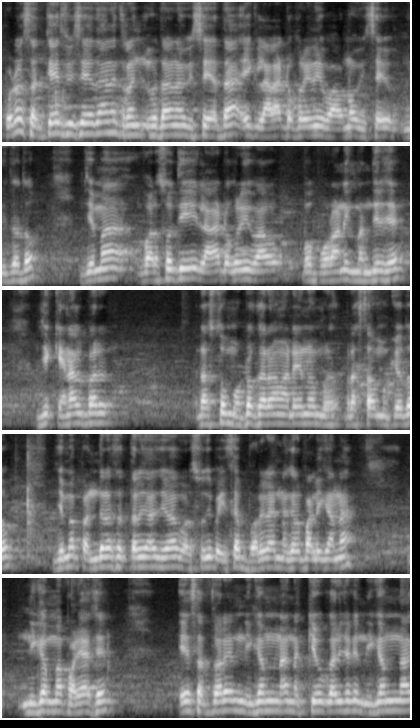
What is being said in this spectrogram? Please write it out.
ટોટલ સત્યાવીસ વિષય હતા અને ત્રણ વધારાના વિષય હતા. એક લાલા ટોકરીની વાવનો વિષય લીધો હતો, જેમાં વર્ષોથી લાલા ટોકરી વાવ બહુ પૌરાણિક મંદિર છે, જે કેનાલ પર રસ્તો મોટો કરવા માટેનો પ્રસ્તાવ મૂક્યો હતો, જેમાં પંદર સત્તર હજાર જેવા વર્ષોથી પૈસા ભરેલા નગરપાલિકાના નિગમમાં પડ્યા છે. એ સત્વરે નિગમના નક્કી એવું કર્યું છે કે નિગમના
